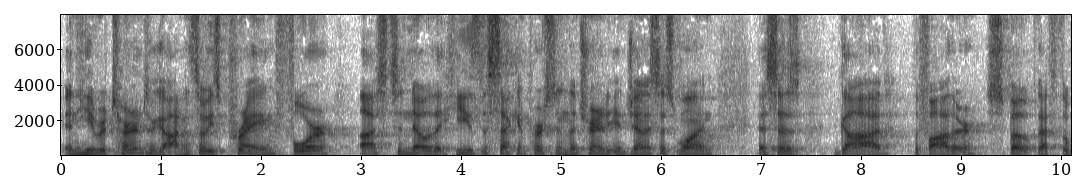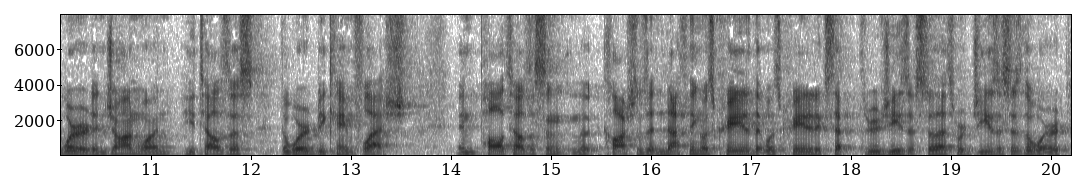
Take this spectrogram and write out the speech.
and he returned to God. And so he's praying for us to know that he's the second person in the Trinity. In Genesis 1, it says, God, the Father, spoke. That's the Word. In John 1, he tells us the Word became flesh. And Paul tells us in the Colossians that nothing was created that was created except through Jesus. So that's where Jesus is the Word.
